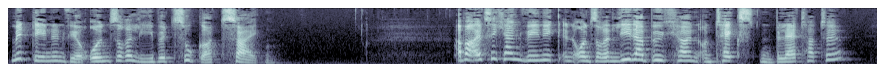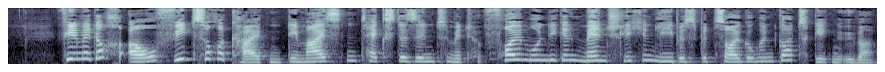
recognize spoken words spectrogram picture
mit denen wir unsere Liebe zu Gott zeigen. Aber als ich ein wenig in unseren Liederbüchern und Texten blätterte, fiel mir doch auf, wie zurückhaltend die meisten Texte sind mit vollmundigen menschlichen Liebesbezeugungen Gott gegenüber.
